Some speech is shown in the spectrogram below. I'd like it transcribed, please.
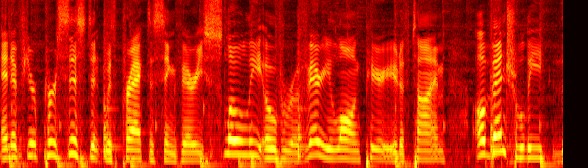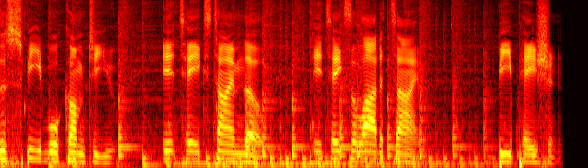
And if you're persistent with practicing very slowly over a very long period of time, eventually the speed will come to you. It takes time, though. It takes a lot of time. Be patient.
